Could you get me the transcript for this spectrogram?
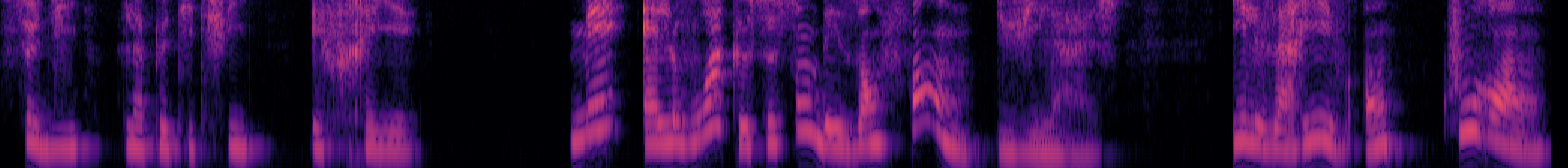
Se dit la petite fille effrayée. Mais elle voit que ce sont des enfants du village. Ils arrivent en courant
